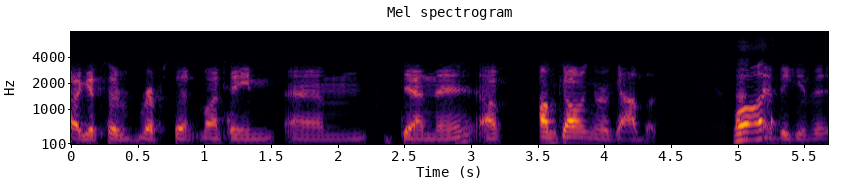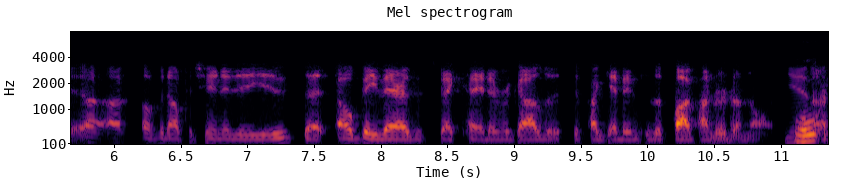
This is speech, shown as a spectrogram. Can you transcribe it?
I get to represent my team um, down there. I'm, I'm going regardless. Well, That's how big of, it, uh, of an opportunity it is that I'll be there as a spectator regardless if I get into the 500 or not. Yeah. Well,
